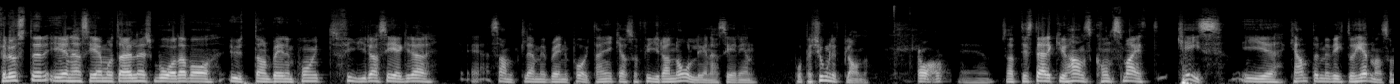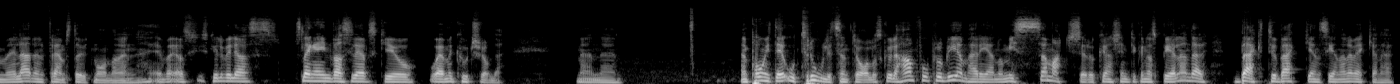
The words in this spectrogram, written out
förluster i den här serien mot Islanders. Båda var utan Braden Point. Fyra segrar, eh, samtliga med Braden Point. Han gick alltså 4-0 i den här serien på personligt plan. Ja, Eh, Så att det stärker ju hans Conn Smythe-case i kampen med Victor Hedman som väl är den främsta utmanaren. Jag skulle vilja slänga in Vasilevski och, och även Kutjerov där. Men, eh, men Point är otroligt central och skulle han få problem här igen och missa matcher och kanske inte kunna spela den där back-to-backen senare i veckan här.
